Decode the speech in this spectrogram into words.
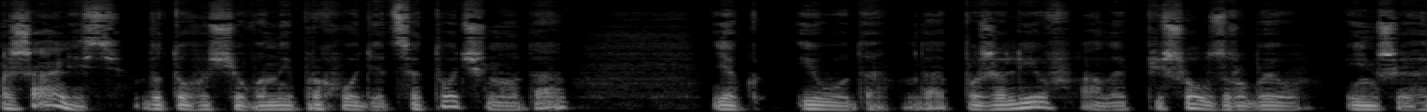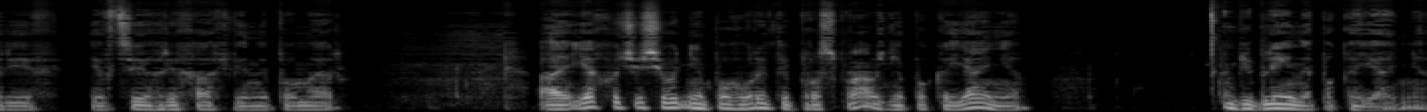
жалість до того, що вони проходять, це точно, да? як Іуда, да? пожалів, але пішов, зробив інший гріх, і в цих гріхах він і помер. А я хочу сьогодні поговорити про справжнє покаяння, біблійне покаяння,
